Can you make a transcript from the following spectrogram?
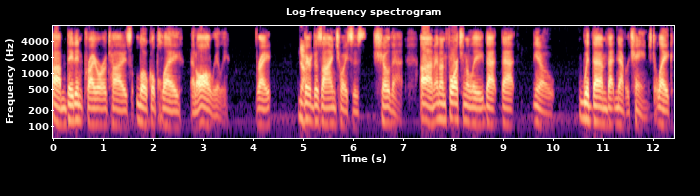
um, they didn't prioritize local play at all, really, right? No. Their design choices show that. Um, and unfortunately, that that you know, with them, that never changed. Like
